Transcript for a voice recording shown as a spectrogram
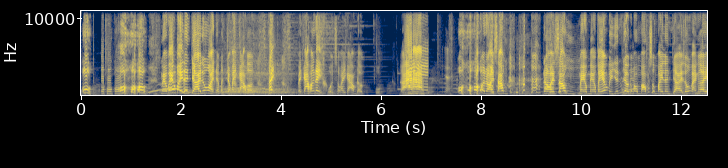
Ô Có có có. ô mèo béo bay lên trời luôn rồi. Để mình cho bay cao hơn. Hey, bay cao hơn đi. Ủa sao bay cao không được à. Ồ, rồi xong. Rồi xong. Mèo mèo béo bị dính vô cái bong bóng xong bay lên trời luôn bạn ơi.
